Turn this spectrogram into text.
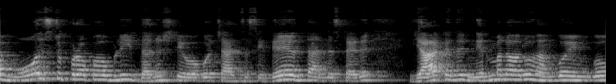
ಮೋಸ್ಟ್ ಪ್ರಾಬಬ್ಲಿ ಧನುಶ್ರೀ ಹೋಗೋ ಚಾನ್ಸಸ್ ಇದೆ ಅಂತ ಅನ್ನಿಸ್ತಾ ಇದೆ. ಯಾಕಂದ್ರೆ ನಿರ್ಮಲಾ ಅವರು ಹಂಗೋ ಹಿಂಗೋ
